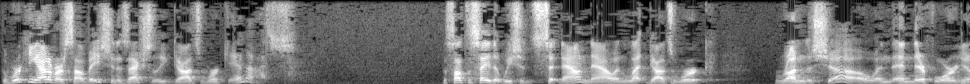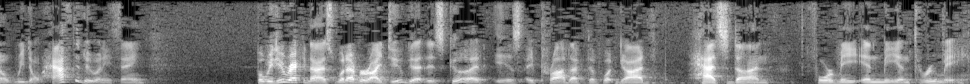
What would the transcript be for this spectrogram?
The working out of our salvation is actually God's work in us. It's not to say that we should sit down now and let God's work run the show, and, and therefore, you know, we don't have to do anything. But we do recognize whatever I do that is good is a product of what God has done for me, in me, and through me.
